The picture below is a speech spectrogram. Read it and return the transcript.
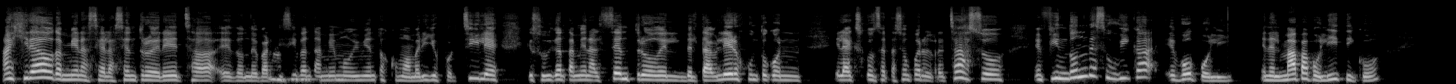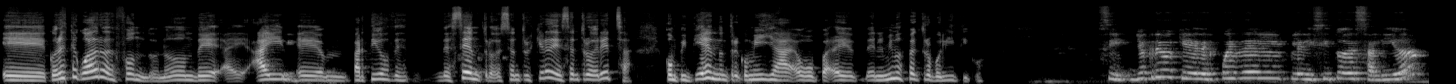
han girado también hacia la centro derecha, eh, donde participan también movimientos como Amarillos por Chile, que se ubican también al centro del, del tablero junto con la exconcertación por el rechazo? En fin, ¿dónde se ubica Evópoli en el mapa político? Eh, con este cuadro de fondo, ¿no? donde hay em, partidos de, centro, de centro izquierda y de centro derecha, compitiendo, entre comillas, o, eh, en el mismo espectro político. Sí, yo creo que después del plebiscito de salida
